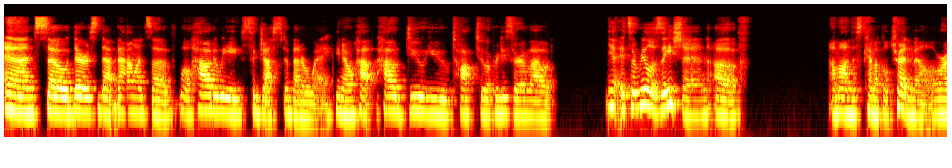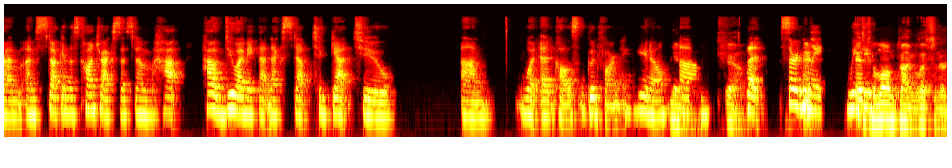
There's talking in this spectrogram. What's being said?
and so there's that balance of well how do we suggest a better way? You know how how do you talk to a producer about yeah, it's a realization of I'm on this chemical treadmill or I'm I'm stuck in this contract system. How how do I make that next step to get to um, what Ed calls good farming? You know, Yeah. um, Yeah. but certainly we Ed's do. a long time listener.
